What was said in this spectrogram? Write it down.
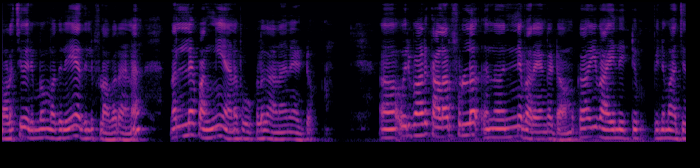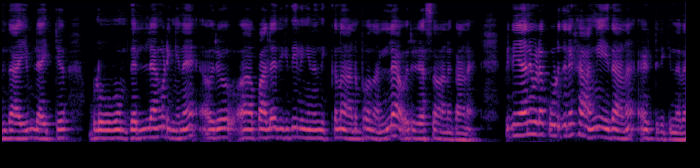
മുളച്ച് വരുമ്പോൾ മുതലേ അതിൽ ഫ്ലവറാണ് നല്ല ഭംഗിയാണ് പൂക്കൾ കാണാനായിട്ടും. ഒരുപാട് കളർഫുള്ള് എന്ന് തന്നെ പറയാം കേട്ടോ. നമുക്ക് ഈ വയലറ്റും പിന്നെ മജന്തായും ലൈറ്റ് ബ്ലൂവും ഇതെല്ലാം കൂടി ഇങ്ങനെ ഒരു പല രീതിയിൽ ഇങ്ങനെ നിൽക്കുന്ന കാണുമ്പോൾ നല്ല ഒരു രസമാണ് കാണാൻ. പിന്നെ ഞാനിവിടെ കൂടുതൽ ഹാങ് ചെയ്താണ് ഇട്ടിരിക്കുന്നത്.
